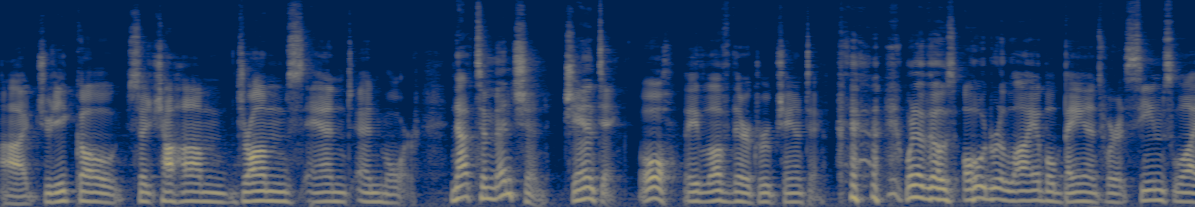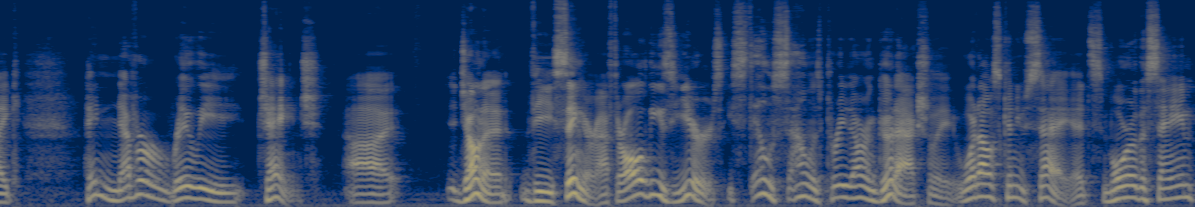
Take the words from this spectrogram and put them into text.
uh, jouhikko, chaham, drums, and, and more. Not to mention chanting, Oh, they love their group chanting. One of those old reliable bands where it seems like they never really change. Uh, Jonne, the singer, after all these years, he still sounds pretty darn good, actually. What else can you say? It's more of the same.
